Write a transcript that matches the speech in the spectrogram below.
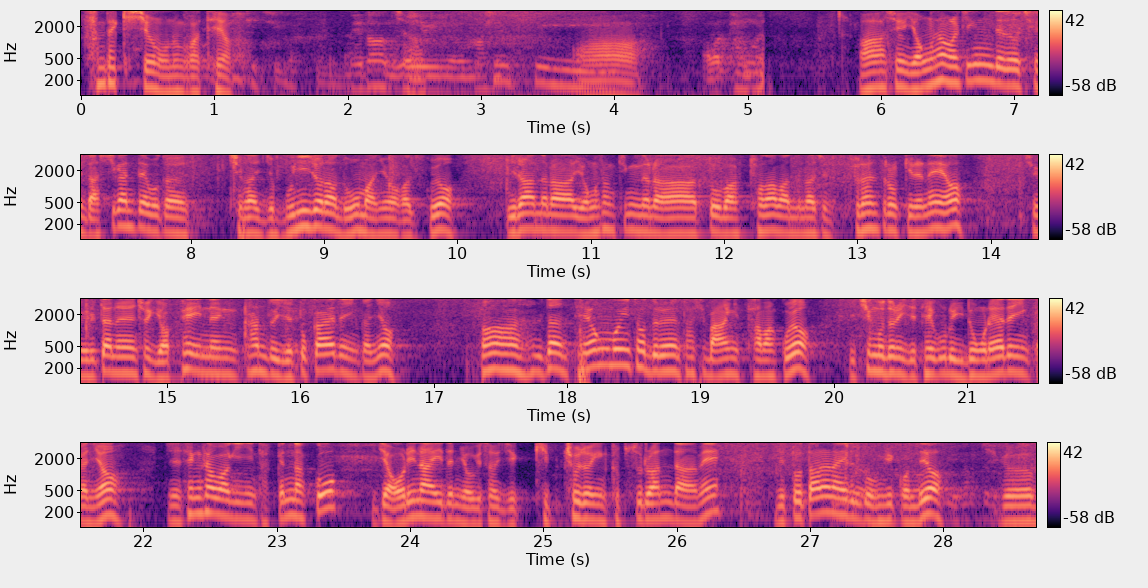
300기씩은 오는 것 같아요 매단 40. 아, 어, 당근 아 지금 영상을 찍는데도 지금 낮 시간대보다 제가 이제 문의 전화 너무 많이 와가지고요. 일하느라 영상 찍느라 또 막 전화 받느라 지금 부산스럽기는 해요. 지금 일단은 저기 옆에 있는 칸도 이제 또 까야 되니까요. 아 일단 대형 모니터들은 다시 망이 담았고요. 이 친구들은 이제 대구로 이동을 해야 되니까요. 이제 생사 확인이 다 끝났고 이제 어린 아이들은 여기서 이제 기초적인 급수를 한 다음에 이제 또 다른 아이들도 옮길 건데요. 지금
